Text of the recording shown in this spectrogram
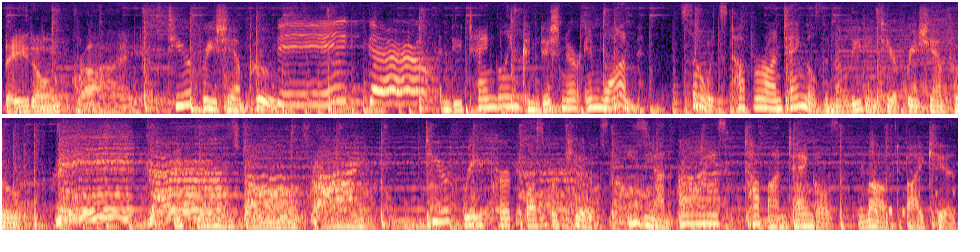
They don't cry. Tear-free shampoo Big girl. And detangling conditioner in one. So it's tougher on tangles than the leading tear-free shampoo. Girls don't cry. Tear-free Pert Plus for kids. Easy on eyes, tough on tangles. Loved by kids.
